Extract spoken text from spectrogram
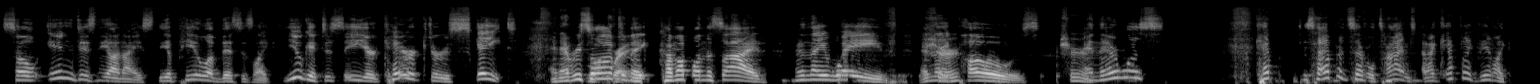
so in disney on ice the appeal of this is like you get to see your characters skate and every so often Right. they come up on the side and they wave and Sure. they pose sure. and there was kept this happened several times and i kept like being like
